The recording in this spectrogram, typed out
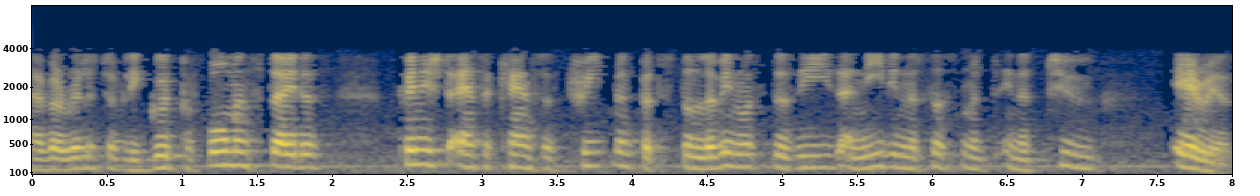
have a relatively good performance status finished anti-cancer treatment but still living with disease and needing assistance in a two areas.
